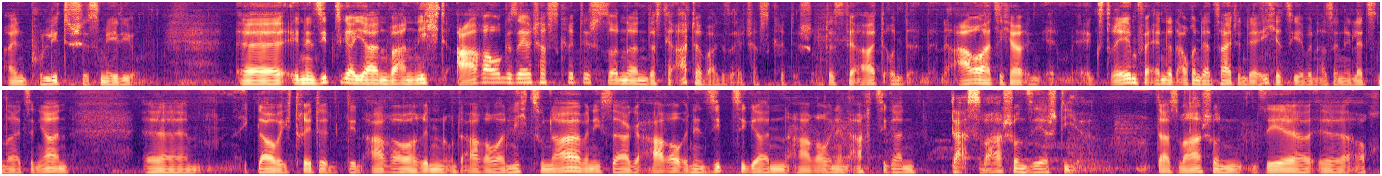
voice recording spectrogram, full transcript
ein politisches Medium. Äh, in den 70er Jahren war nicht Aarau gesellschaftskritisch, sondern das Theater war gesellschaftskritisch. Und das Theater und Aarau hat sich ja extrem verändert, auch in der Zeit, in der ich jetzt hier bin, also in den letzten 13 Jahren. Ähm, ich glaube, ich trete den Aarauerinnen und Aarauern nicht zu nahe, wenn ich sage, Aarau in den 70ern, Aarau in den 80ern, das war schon sehr stier. Das war schon sehr äh, auch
